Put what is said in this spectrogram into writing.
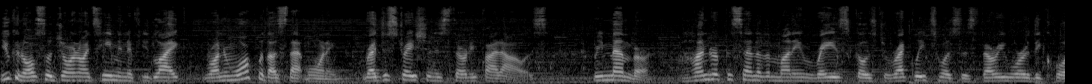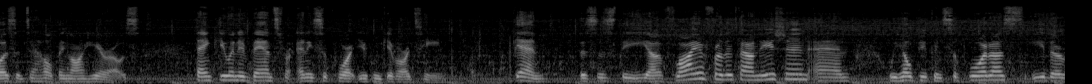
You can also join our team and if you'd like, run and walk with us that morning. Registration is $35. Remember, 100% of the money raised goes directly towards this very worthy cause and to helping our heroes. Thank you in advance for any support you can give our team. Again, this is the uh, flyer for the foundation and we hope you can support us either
